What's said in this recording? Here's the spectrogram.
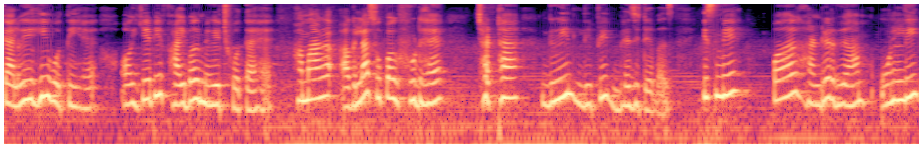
कैलोरी ही होती है और ये भी फाइबर में रिच होता है। हमारा अगला सुपर फ़ूड है छठा ग्रीन लीफी वेजिटेबल्स इसमें पर 100 ग्राम ओनली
